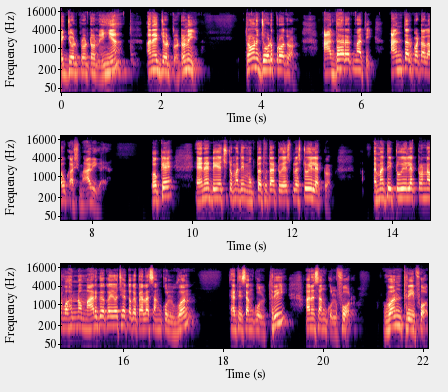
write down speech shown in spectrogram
એક જોડ પ્રોટોન અહીંયા અને એક જોડ પ્રોટોન અહીંયા. ત્રણ જોડ પ્રોટોન આધારકમાંથી આંતરપટલ અવકાશમાં આવી ગયા. ઓકે? એનએડીએચ ટુમાંથી મુક્ત થતા two H plus two electron. એમાંથી ટુ ઇલેક્ટ્રોનના વહનનો માર્ગ કયો છે? તો કે પહેલાં સંકુલ વન, ત્યાંથી સંકુલ થ્રી અને સંકુલ four. One, three, four.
